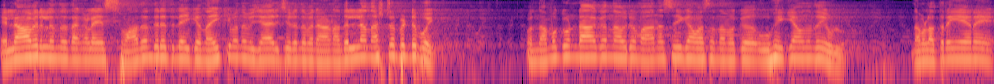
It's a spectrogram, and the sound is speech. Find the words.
എല്ലാവരിൽ നിന്ന് തങ്ങളെ സ്വാതന്ത്ര്യത്തിലേക്ക് നയിക്കുമെന്ന് വിചാരിച്ചിരുന്നവനാണ്. അതെല്ലാം നഷ്ടപ്പെട്ടു പോയി. അപ്പോൾ നമുക്കുണ്ടാകുന്ന ഒരു മാനസികാവസ്ഥ നമുക്ക് ഊഹിക്കാവുന്നതേ ഉള്ളൂ. നമ്മൾ അത്രയേറെ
